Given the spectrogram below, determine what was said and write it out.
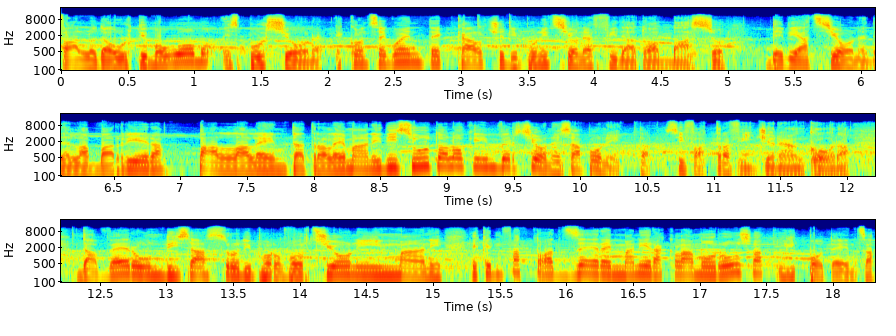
fallo da ultimo uomo, espulsione e conseguente calcio di punizione affidato a Basso. Deviazione della barriera, palla lenta tra le mani di Sutalo che in versione saponetta si fa trafiggere ancora. Davvero un disastro di proporzioni in mani e che di fatto azzera in maniera clamorosa il Potenza,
